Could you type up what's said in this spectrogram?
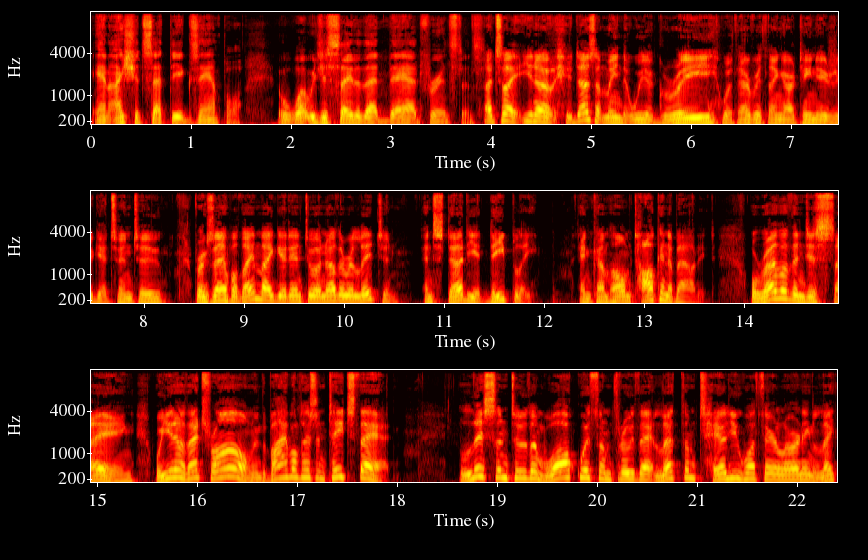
and I should set the example. What would you say to that dad, for instance? I'd say, you know, it doesn't mean that we agree with everything our teenager gets into. For example, they may get into another religion and study it deeply and come home talking about it. Or rather than just saying, well, you know, that's wrong, and the Bible doesn't teach that. Listen to them, walk with them through that, let them tell you what they're learning, let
